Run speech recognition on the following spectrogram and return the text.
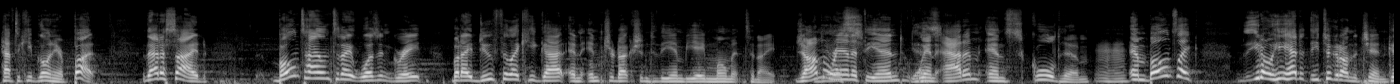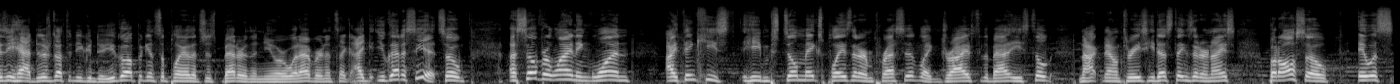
have to keep going here. But that aside, Bones Hyland tonight wasn't great, but I do feel like he got an introduction to the NBA moment tonight. Ja Morant Yes. at the end Yes. went at him and schooled him, mm-hmm. and Bones like. You know he had he took it on the chin because he had. to. There's nothing you can do. You go up against a player that's just better than you or whatever, and it's like I, you got to see it. So, a silver lining. One, I think he's he still makes plays that are impressive, like drives to the bat. He still knocked down threes. He does things that are nice, but also it was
